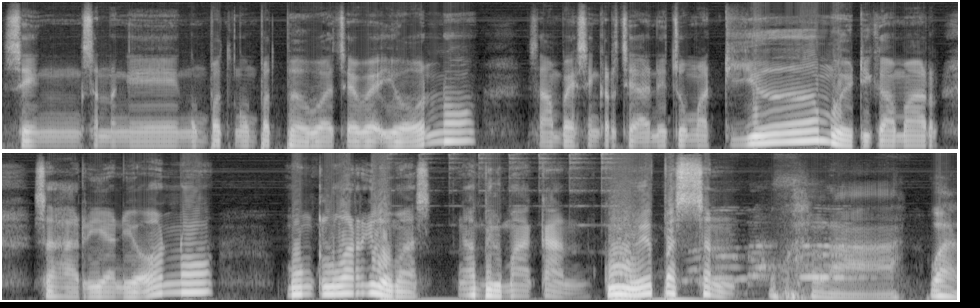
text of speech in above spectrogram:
sing senenge ngumpet-ngumpet bawa cewek ya ono, sampai sing kerjaannya cuma diem wae di kamar seharian ya ono. Mau keluar gitu mas, ngambil makan, gue pesen. Walah. Wah,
